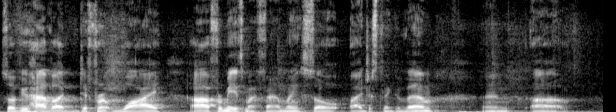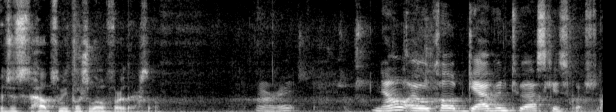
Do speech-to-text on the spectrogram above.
So if you have a different why, uh, for me it's my family, so I just think of them, and um, it just helps me push a little further. So All right. Now I will call up Gavin to ask his question.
